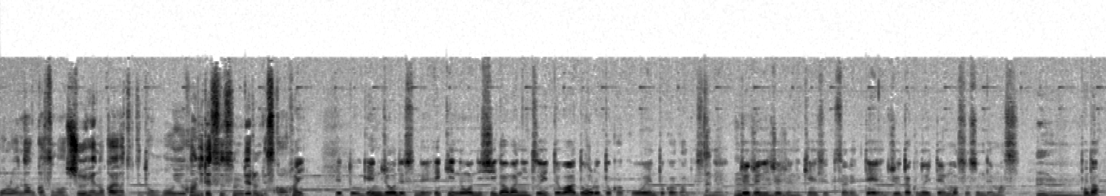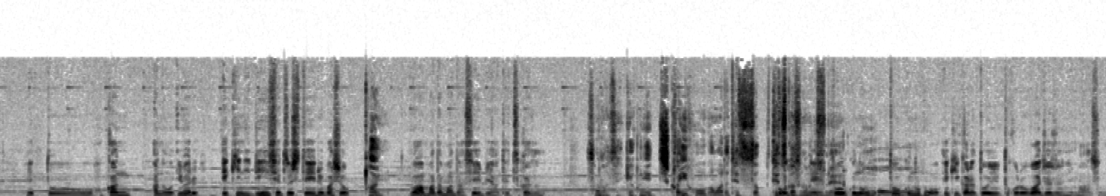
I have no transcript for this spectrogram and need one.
ころなんかその周辺の開発ってどういう感じで進んでるんですか？はい。えっと、現状ですね駅の西側については道路とか公園とかがですね徐々に徐々に建設されて住宅の移転も進んでます、ただ、えっと、他あのいわゆる駅に隣接している場所はまだまだ整備は手つかず。そうなんですね。逆に近い方がまだ手つ手つかずなんですね。遠くの遠くの方駅から遠いところは徐々にまあその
